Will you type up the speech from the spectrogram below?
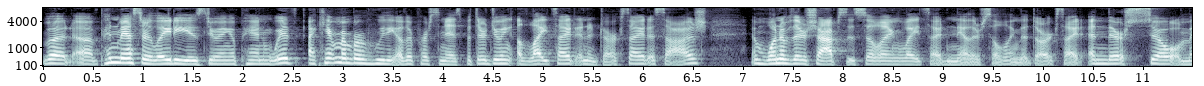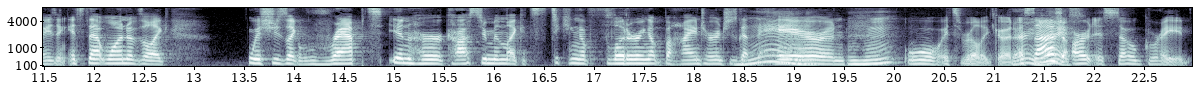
But uh, Pin Master Lady is doing a pin with I can't remember who the other person is, but they're doing a light side and a dark side Asajj. And one of their shops is selling light side and the other selling the dark side. And they're so amazing. It's that one of the like where she's like wrapped in her costume and like it's sticking up, fluttering up behind her, and she's got the hair and oh, it's really good. Mm. Mm-hmm. Very Asajj nice. art is so great.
